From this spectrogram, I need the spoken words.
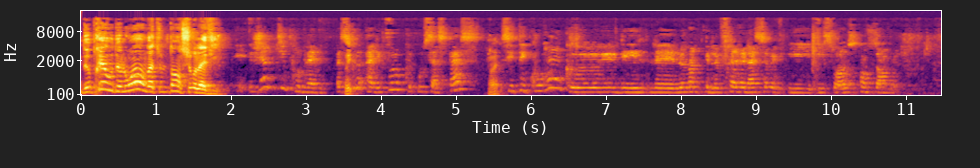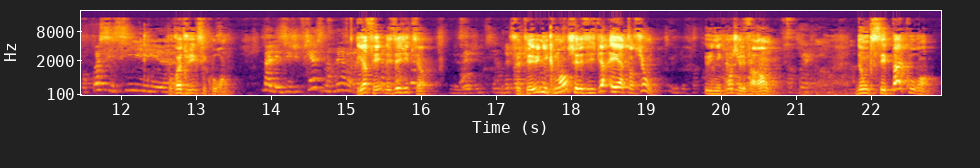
de près ou de loin, on va tout le temps sur la vie. Problème. Parce Oui. qu'à l'époque où ça se passe, Ouais. c'était courant que les- les- le, frère et la sœur ils, ils soient ensemble. Pourquoi c'est si. euh, Pourquoi tu dis que c'est courant? Bah, Les Égyptiens se mariaient. Il y a fait, les Égyptiens. Pas- C'était uniquement chez les Égyptiens. Et attention, uniquement chez les pharaons. Donc c'est pas courant.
